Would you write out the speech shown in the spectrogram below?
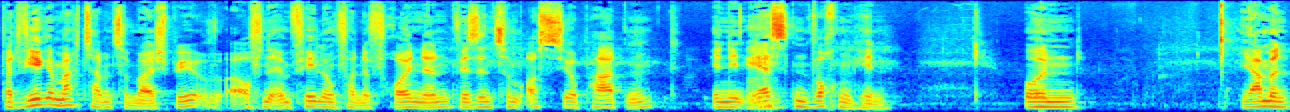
was wir gemacht haben zum Beispiel, auf eine Empfehlung von einer Freundin, wir sind zum Osteopathen in den ersten Wochen hin. Und ja, man,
